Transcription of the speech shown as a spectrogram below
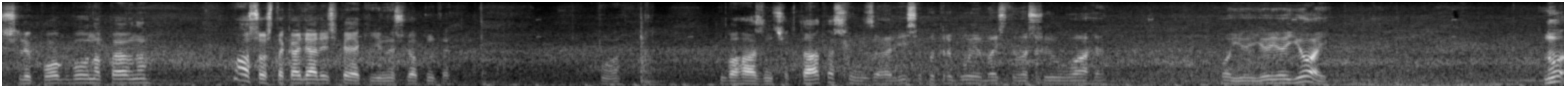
шліпок був, напевно. Ну а що ж така лялечка, як її не шльопнути. О. Багажничок також, він взагалі ще потребує, бачите, вашої уваги. Ой-ой-ой-ой-ой. Ну,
